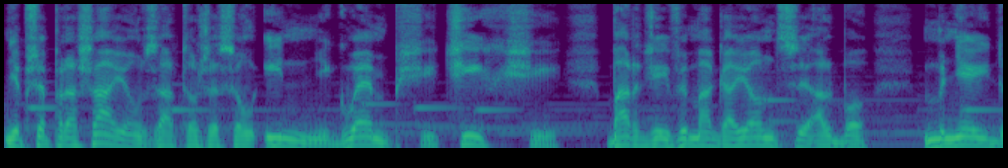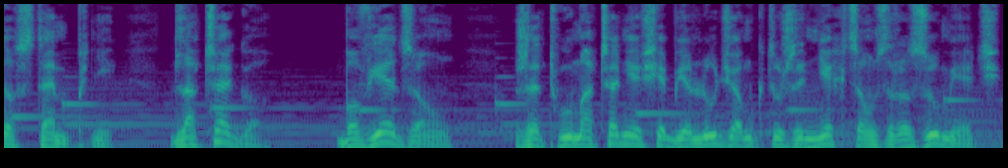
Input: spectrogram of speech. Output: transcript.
Nie przepraszają za to, że są inni, głębsi, cichsi, bardziej wymagający albo mniej dostępni. Dlaczego? Bo wiedzą, że tłumaczenie siebie ludziom, którzy nie chcą zrozumieć,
